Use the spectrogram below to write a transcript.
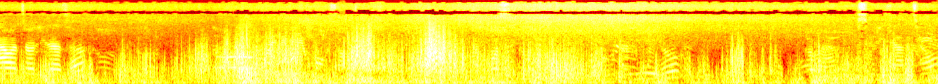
हावा चलिरहेछ तो मैले यो मौसममा बसेको यही हो अब हामी यसरी जान्छौँ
